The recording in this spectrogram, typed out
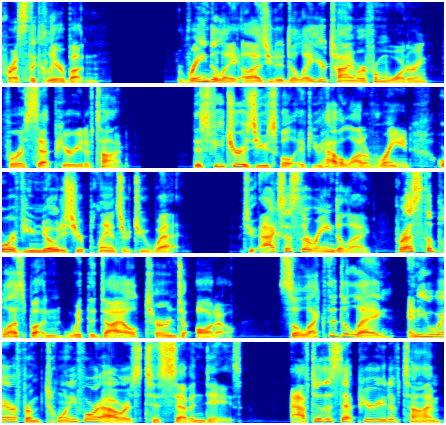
press the clear button. Rain delay allows you to delay your timer from watering for a set period of time. This feature is useful if you have a lot of rain or if you notice your plants are too wet. To access the rain delay, Press the plus button with the dial turned to auto. Select the delay anywhere from 24 hours to 7 days. After the set period of time,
